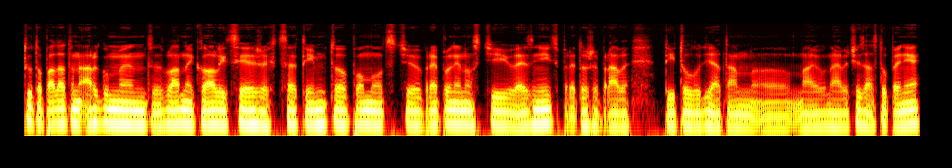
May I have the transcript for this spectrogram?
tuto padá ten argument vládnej koalície, že chce týmto pomôcť preplnenosti väzníc, pretože práve títo ľudia tam e, majú najväčšie zastúpenie.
